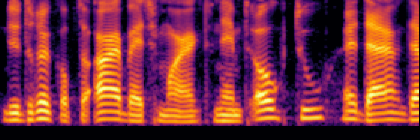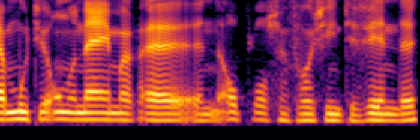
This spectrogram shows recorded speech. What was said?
De druk op de arbeidsmarkt neemt ook toe. Hè. Daar, daar moet die ondernemer uh, een oplossing voor zien te vinden.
